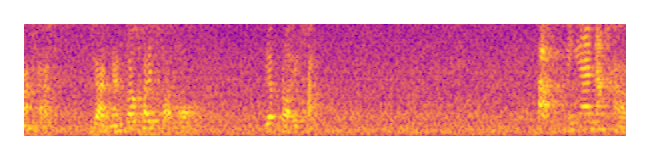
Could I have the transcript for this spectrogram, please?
นะคะ จากนั้นก็ค่อยถอดออกเรียบร้อยค่ะ ค่ะง่ายๆนะคะ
